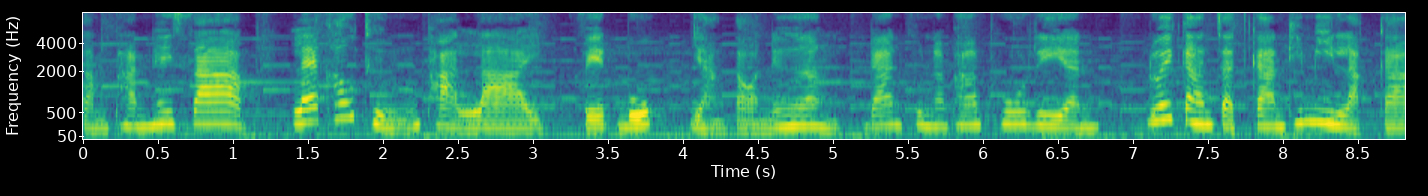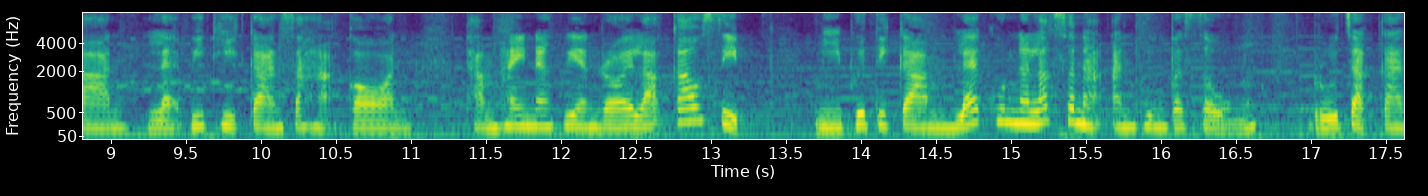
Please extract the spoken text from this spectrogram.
สัมพันธ์ให้ทราบ และเข้าถึงผ่านไลน์ Facebook อย่างต่อเนื่อง ด้านคุณภาพผู้เรียน ด้วยการจัดการที่มีหลักการและวิธีการสหกรณ์ทำให้นักเรียนร้อยละ 90 มีพฤติกรรมและคุณลักษณะอันพึงประสงค์ รู้จักการ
